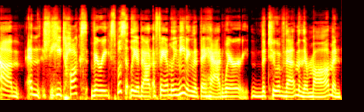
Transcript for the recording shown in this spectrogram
Um, and he talks very explicitly about a family meeting that they had where the two of them and their mom and,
